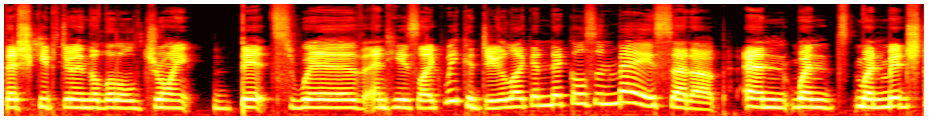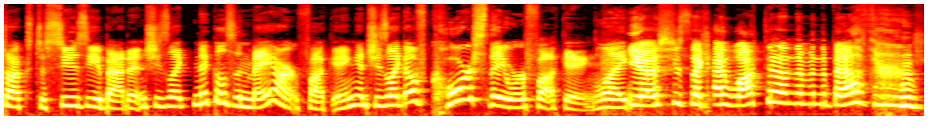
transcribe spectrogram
that she keeps doing the little joint bits with and he's like we could do like a Nichols and May setup. And when when Midge talks to Susie about it and she's like Nichols and May aren't fucking. And she's like of course they were fucking. Like Yeah, she's like, "I walked in on them in the bathroom."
